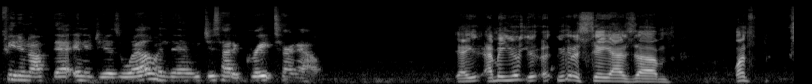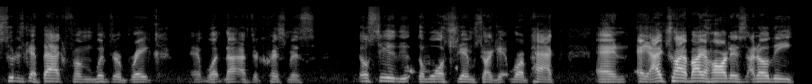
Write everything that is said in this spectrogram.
feeding off that energy as well. And then we just had a great turnout. Yeah, I mean, you're, you're, you're going to see as um, once students get back from winter break and whatnot after Christmas, you'll see the, the Walsh gym start getting more packed. And hey, I try my hardest. I know the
